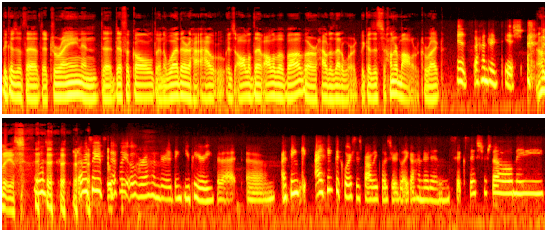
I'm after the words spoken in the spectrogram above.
because of the, the terrain and the difficult and the weather. How, how is all of them all of above, or how does that work? Because it's a hundred miler, correct? It's a hundred ish. Hundred ish. I would say it's definitely over a hundred. Thank you, Perry, for that. Um, I think I think the course is probably closer to like a hundred and six ish or so, maybe.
